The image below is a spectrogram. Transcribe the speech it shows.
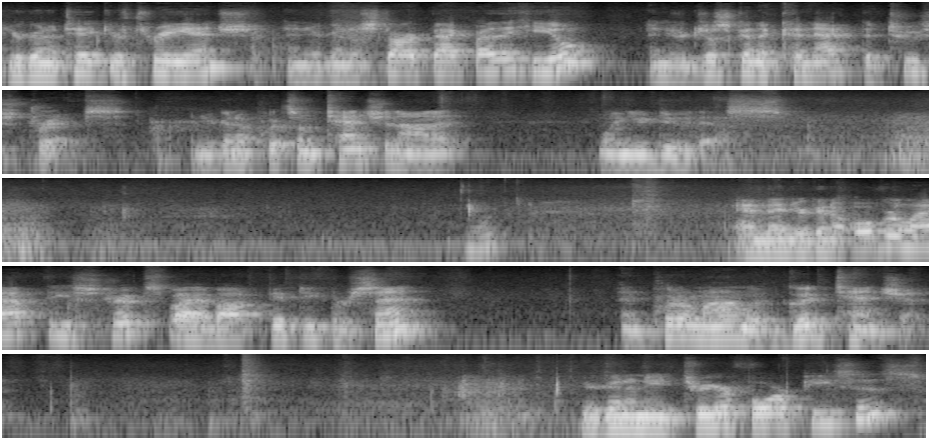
You're going to take your 3 inch and you're going to start back by the heel and you're just going to connect the two strips. And you're going to put some tension on it when you do this. And then you're going to overlap these strips by about 50% and put them on with good tension. You're going to need three or four pieces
